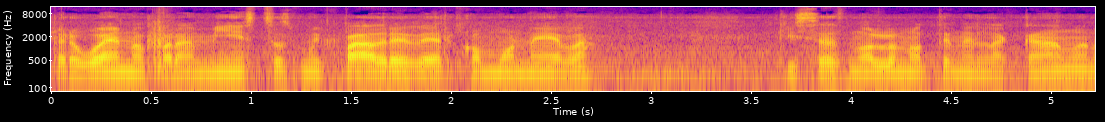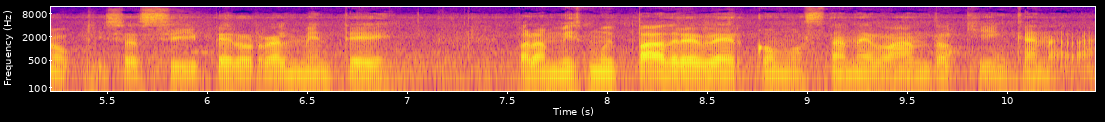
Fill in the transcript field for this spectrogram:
Pero bueno, para mí esto es muy padre ver cómo neva quizás no lo noten en la cámara o quizás sí, pero realmente para mí es muy padre ver cómo está nevando aquí en Canadá.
